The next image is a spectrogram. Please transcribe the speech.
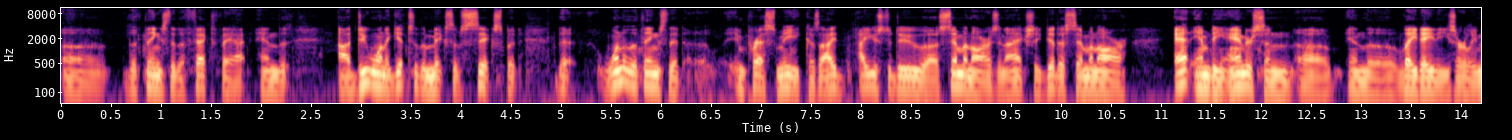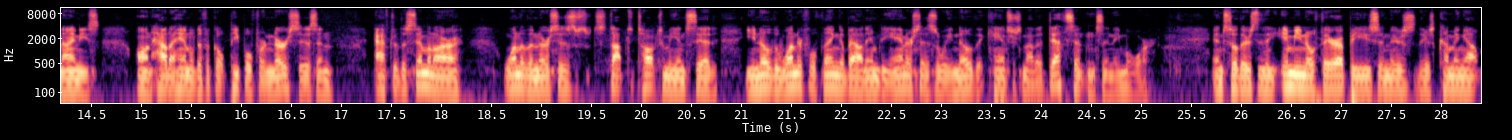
uh, the things that affect that. And the, I do want to get to the mix of six, but the one of the things that uh, impressed me because I I used to do seminars and I actually did a seminar at MD Anderson in the late 80s, early 90s on how to handle difficult people for nurses and after the seminar, one of the nurses stopped to talk to me and said, You know, the wonderful thing about MD Anderson is we know that cancer is not a death sentence anymore. And so there's the immunotherapies, and there's there's coming out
